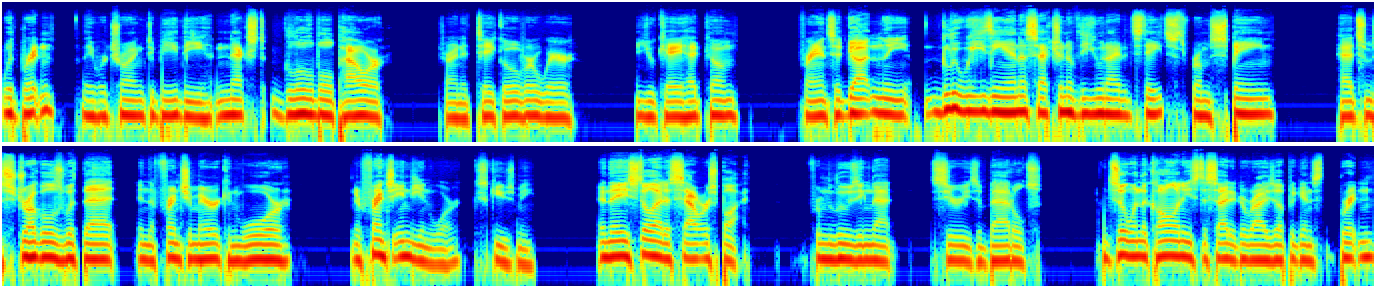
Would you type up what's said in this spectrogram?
with Britain. They were trying to be the next global power, trying to take over where the UK had come. France had gotten the Louisiana section of the United States from Spain, had some struggles with that in the French American War, the French Indian War, excuse me. And they still had a sour spot from losing that series of battles. And so when the colonies decided to rise up against Britain,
